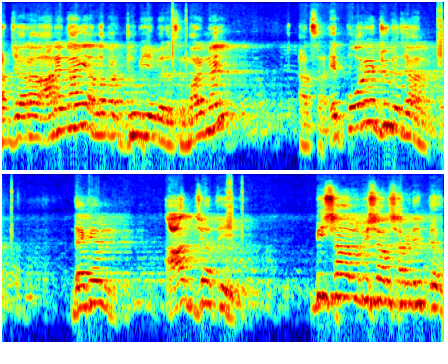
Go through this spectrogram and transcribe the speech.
আর যারা আনে নাই, আল্লাহ পাক ডুবিয়ে মেরেছেন। মারে নাই? আচ্ছা এর পরের যুগে যান। দেখেন আজ জাতি, বিশাল বিশাল শারীরিক দেহ,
